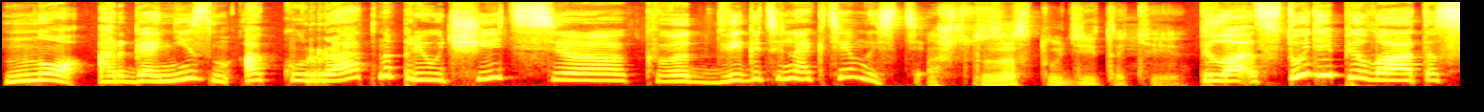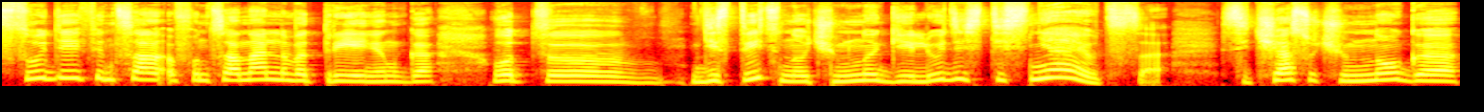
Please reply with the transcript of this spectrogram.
но организм аккуратно приучить э, к двигательной активности активности. А что за студии такие? Пила... Студии пилатес, студии функционального тренинга. Вот э, действительно очень многие люди стесняются. Сейчас очень много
